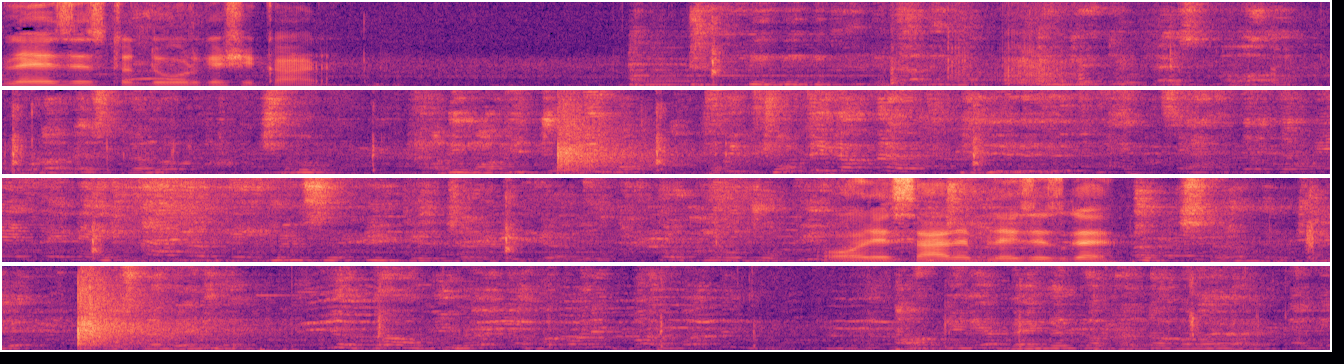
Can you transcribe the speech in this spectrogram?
ब्लेजेस तो दूर के शिकार हैं। दादी माँ की चोटी को थोड़ी छोटी करते हैं। तो और ये सारे ब्लेजेस गए। अच्छा बैंगन का भरता बनाया है। अभी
